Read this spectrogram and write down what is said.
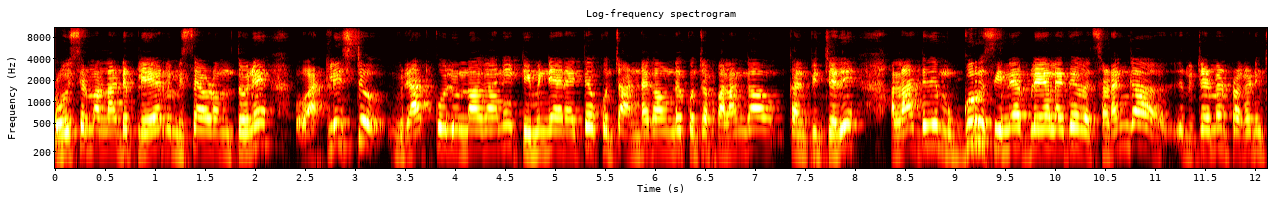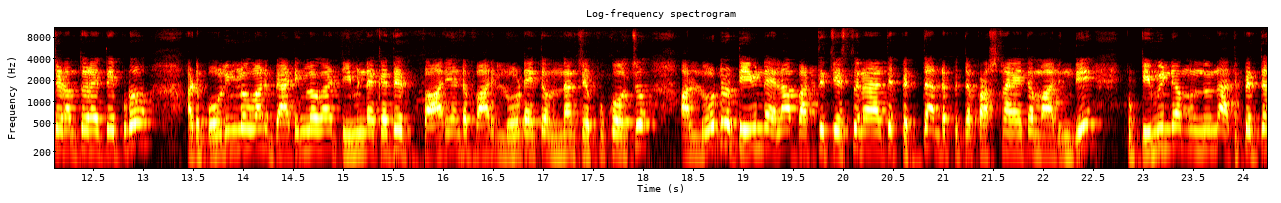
రోహిత్ శర్మ లాంటి ప్లేయర్లు మిస్ అవ్వడంతోనే అట్లీస్ట్ విరాట్ కోహ్లీ ఉన్నా కానీ టీమిండియాని అయితే కొంచెం అండగా ఉండే కొంచెం బలంగా కనిపించేది. అలాంటిది ముగ్గురు సీనియర్ ప్లేయర్లు అయితే సడన్గా రిటైర్మెంట్ ప్రకటించడంతో అయితే ఇప్పుడు అటు బౌలింగ్లో కానీ బ్యాటింగ్లో కానీ టీమిండియాకి అయితే భారీ అంటే భారీ లోటు అయితే ఉందని చెప్పుకోవచ్చు. ఆ లోటు టీమిండియా ఎలా భర్తీ చేస్తున్నారైతే పెద్ద అంటే పెద్ద ప్రశ్న అయితే మారింది. ఇప్పుడు టీమిండియా ముందున్న అతిపెద్ద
